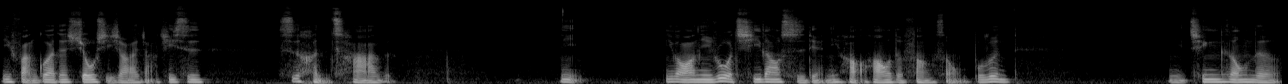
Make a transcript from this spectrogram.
你反过来在休息效率来讲，其实是很差的。你你懂吗？你如果七到十点，你好好的放松，不论你轻松的。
